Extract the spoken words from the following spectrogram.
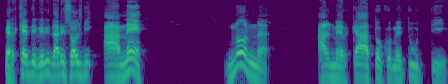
perché devi ridare i soldi a me, non al mercato come tutti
